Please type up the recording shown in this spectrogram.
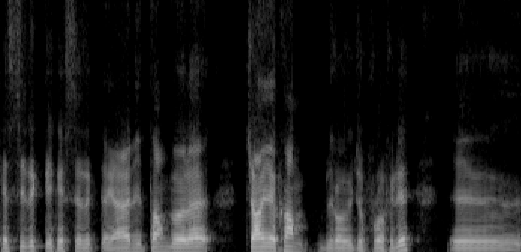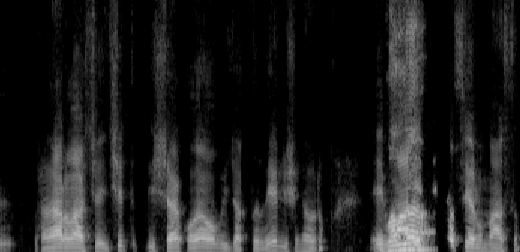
Kesinlikle kesinlikle. Yani tam böyle can yakan bir oyuncu profili. Ee, Fenerbahçe için işler kolay olmayacaktır diye düşünüyorum. Ee, Vallahi- maliyetini nasıl yorumlarsın?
